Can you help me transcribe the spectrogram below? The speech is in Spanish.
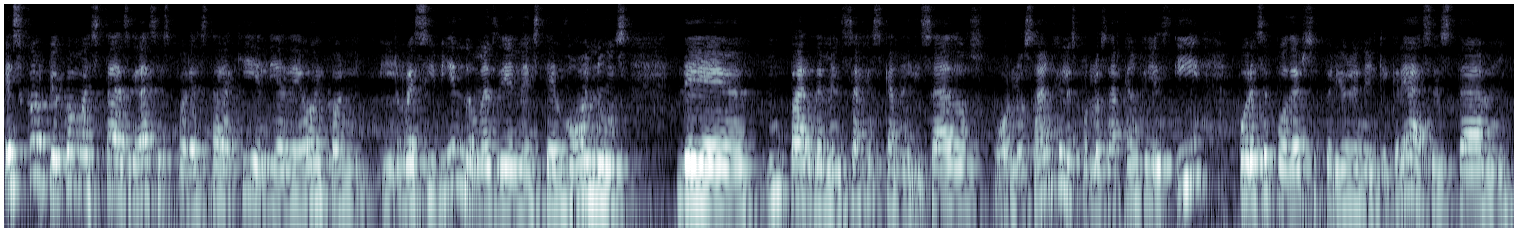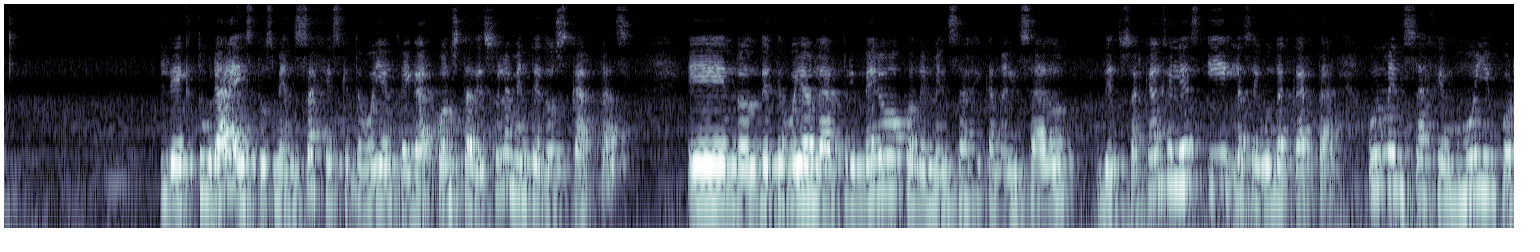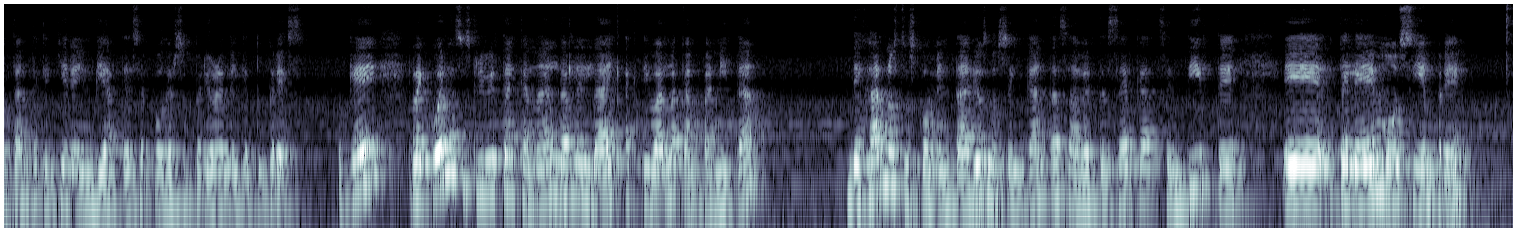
Escorpio, ¿cómo estás? Gracias por estar aquí el día de hoy con recibiendo más bien este bonus de un par de mensajes canalizados por los ángeles, por los arcángeles y por ese poder superior en el que creas. Esta mm, lectura, estos mensajes que te voy a entregar, consta de solamente dos cartas, en donde te voy a hablar primero con el mensaje canalizado de tus arcángeles y la segunda carta, un mensaje muy importante que quiere enviarte ese poder superior en el que tú crees. ¿ok? Recuerda suscribirte al canal, darle like, activar la campanita, dejarnos tus comentarios, nos encanta saberte cerca, sentirte, eh, te leemos siempre.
